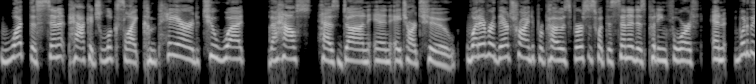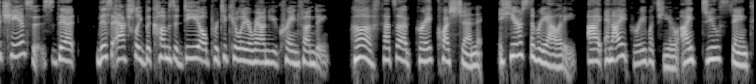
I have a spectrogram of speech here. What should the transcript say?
what the Senate package looks like compared to what the House has done in HR2, whatever they're trying to propose versus what the Senate is putting forth? And what are the chances that this actually becomes a deal, particularly around Ukraine funding? Oh, that's a great question. Here's the reality. I, and I agree with you. I do think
